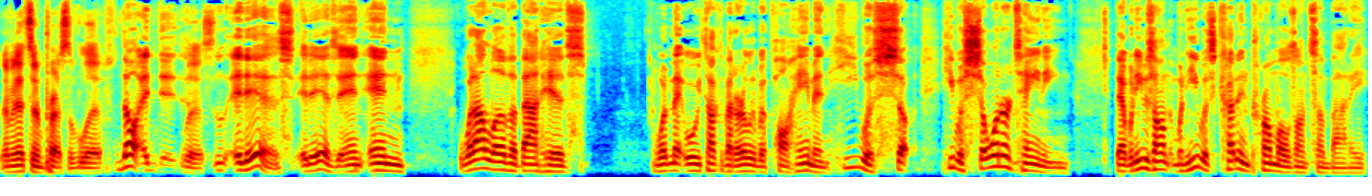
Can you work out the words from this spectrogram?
I mean, that's an impressive list. No, it, it, List. it is. It is. And and what I love about his what, what we talked about earlier with Paul Heyman, he was so he was so entertaining that when he was on when he was cutting promos on somebody,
